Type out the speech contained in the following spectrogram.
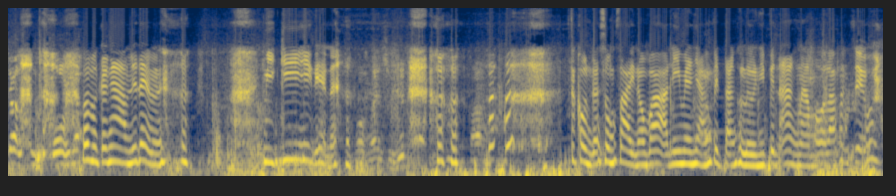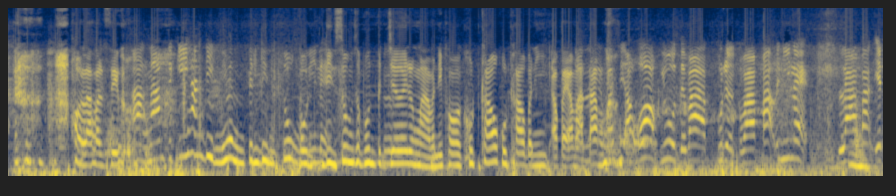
เจ้าละโอ้ยแล้วเออมันก็งามนี่เด้เลยมีกี้อีกเด่นนะบอกไว้ชีวิตทุก คนก็สงสัยเนาะว่าอันนี้แม่นหยังเป็นตังเคเลยนี่เป็นอ่างน้โอลาพันเจลำของลาพันซิลอ่างน้ำตะกี้หันดินนี่มันเป็นดินสูงพุ่นนี่แหละดินซุ่มสะพุ่นเป็นเจยลงมาวันนี้พอขุดเข้าขุดเข้าวันนี้เอาไปเอามาตั้ม ว่าสิเอาออกอยู่แต่ว่าผู้เดิมก็ว่าปะไว้นี่แหละ ลาบาดเอ็ด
